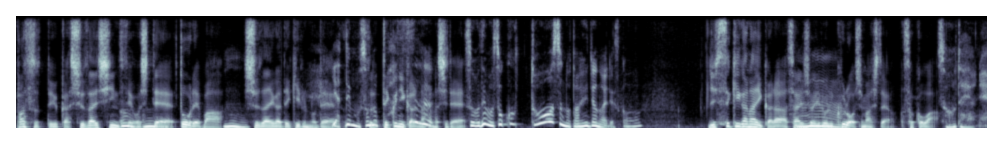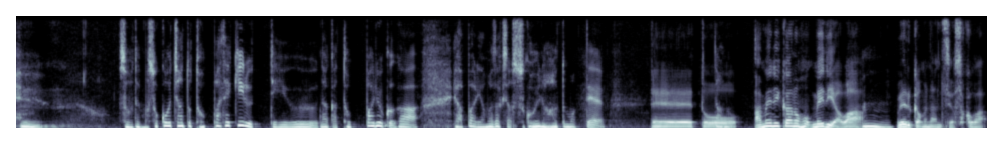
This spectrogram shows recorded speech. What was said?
パスっていうか取材申請をして通ればうん。取材ができるので、いやでもそのれテクニカルな話で。そうでもそこ通すの大変じゃないですか？実績がないから最初はいろいろ苦労しましたよ、そこは。そうだよね、うんそうでもそこをちゃんと突破できるっていうなんか突破力がやっぱり山崎さんすごいなと思って。えー、とアメリカのメディアはうん。ウェルカムなんですよそこは。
